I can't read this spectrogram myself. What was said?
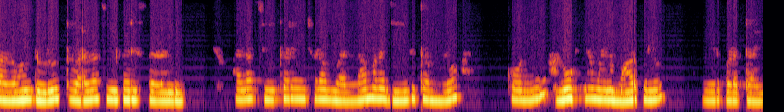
భగవంతుడు త్వరగా స్వీకరిస్తాడండి. అలా స్వీకరించడం వల్ల మన జీవితంలో కొన్ని అనూహ్యమైన మార్పులు ఏర్పడతాయి.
